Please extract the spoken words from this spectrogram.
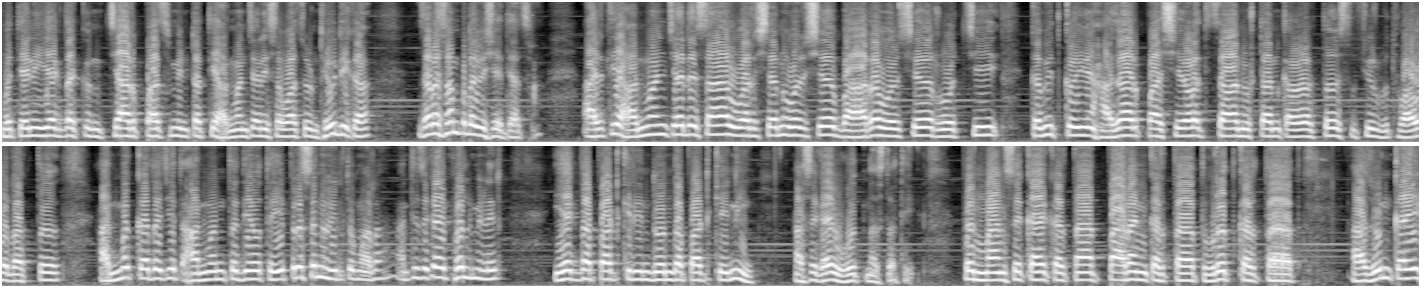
मग त्यांनी एकदा चार पाच मिनिटात ती हनुमानचालीसा वाचून ठेवली का? जरा संपला विषय त्याचा. आणि ती हनुमान चालीसा वर्षानुवर्ष बारा वर्ष रोजची कमीत कमी हजार पाचशे वेळा तिचं अनुष्ठान करावं लागतं सुचिरभूत व्हावं लागतं. आणि मग कदाचित हनुमंत देवताही प्रसन्न होईल तुम्हाला आणि त्याचं काही फल मिळेल. एकदा पाठ केली दोनदा पाठ केली असं काही होत नसतं ते. पण माणसं काय करतात? पारायण करतात व्रत करतात. अजून काही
